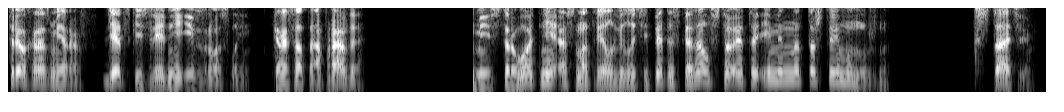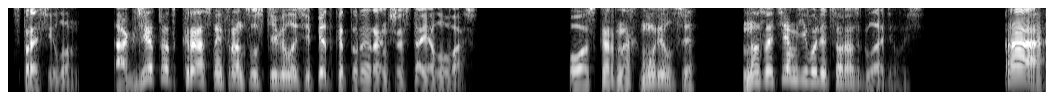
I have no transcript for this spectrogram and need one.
Трех размеров. Детский, средний и взрослый. Красота, правда?» Мистер Уотни осмотрел велосипед и сказал, что это именно то, что ему нужно. «Кстати», — спросил он, — «а где тот красный французский велосипед, который раньше стоял у вас?» Оскар нахмурился, но затем его лицо разгладилось. «А,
